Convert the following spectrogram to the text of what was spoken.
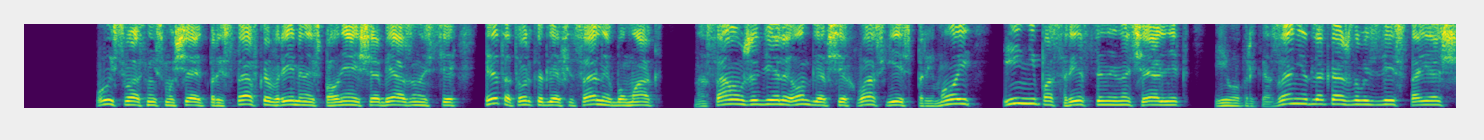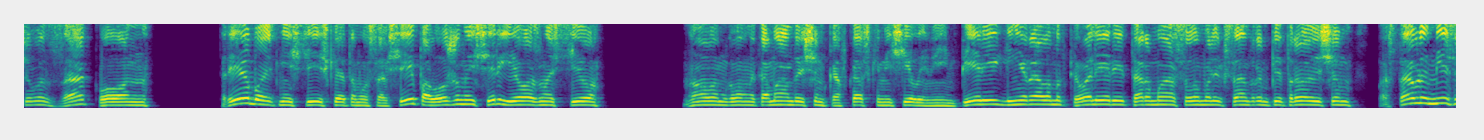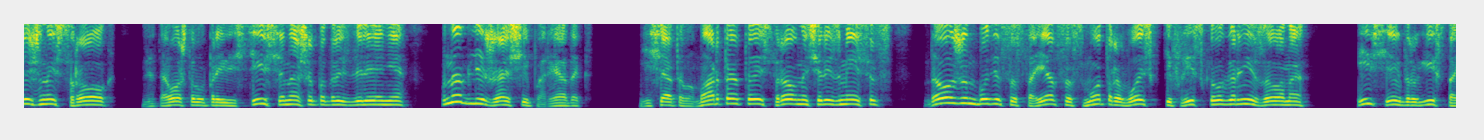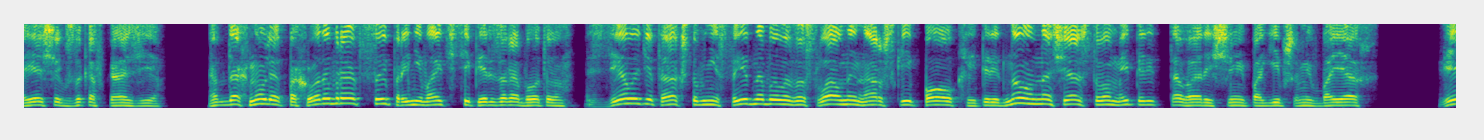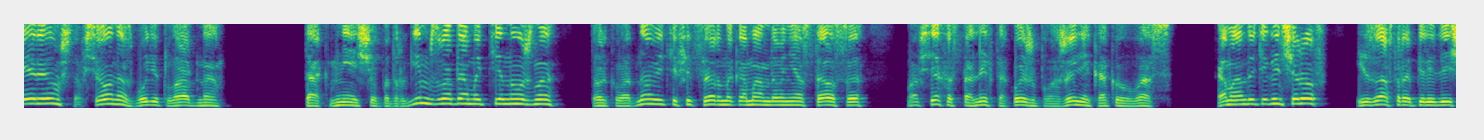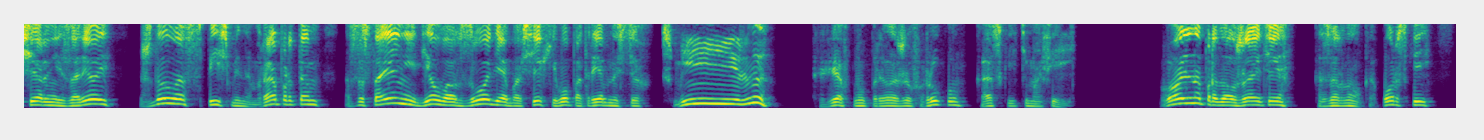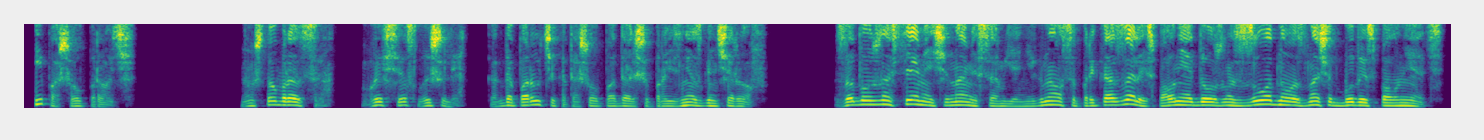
Пусть вас не смущает приставка, временно исполняющая обязанности. Это только для официальных бумаг. На самом же деле он для всех вас есть прямой и непосредственный начальник Его приказание для каждого здесь стоящего — закон. Требует отнестись к этому со всей положенной серьезностью. Новым главнокомандующим Кавказскими силами империи генералом от кавалерии Тормасовым Александром Петровичем поставлен месячный срок для того, чтобы привести все наши подразделения в надлежащий порядок. 10 марта, то есть ровно через месяц, должен будет состояться смотр войск Тифлисского гарнизона и всех других стоящих в Закавказье. Отдохнули от похода, братцы, принимайтесь теперь за работу. Сделайте так, чтобы не стыдно было за славный Нарвский полк и перед новым начальством, и перед товарищами, погибшими в боях. Верю, что все у нас будет ладно. Так, мне еще по другим взводам идти нужно. Только в одном ведь офицер на командовании остался. Во всех остальных такое же положение, как и у вас. Командуйте, Гончаров, и завтра перед вечерней зарей жду вас с письменным рапортом о состоянии дел во взводе обо всех его потребностях. «Смирно!» — рявкнул, приложив руку к каске Тимофей. «Вольно, продолжайте», — козырнул Копорский и пошел прочь. «Ну что, братцы, вы все слышали?» Когда поручик отошел подальше, произнес Гончаров. За должностями и чинами сам я не гнался, приказали исполнять должность взводного, значит, буду исполнять.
